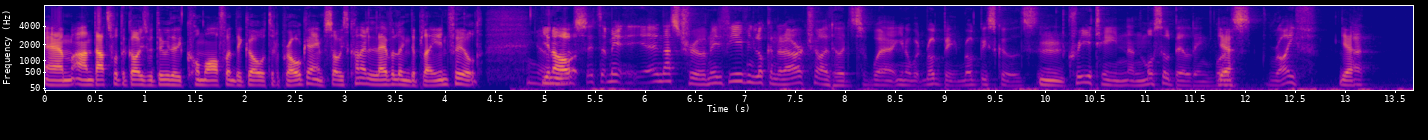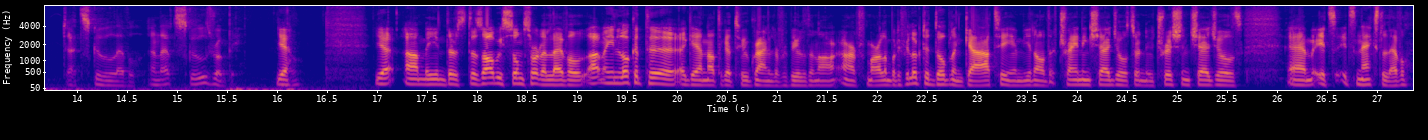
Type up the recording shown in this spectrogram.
Um, and that's what the guys would do. They come off and they go to the pro game. So he's kind of leveling the playing field. Yeah, you know, it's, it's, I mean, and that's true. I mean, if you even looking at our childhoods, where you know, with rugby, rugby schools, creatine and muscle building Mm. Yeah. was rife. Yeah. At, at school level, and that's schools rugby. Yeah. Yeah, I mean, there's there's always some sort of level. I mean, look at the again, not to get too granular for people that aren't from Ireland, but if you look at the Dublin GA team, you know their training schedules, their nutrition schedules, um, it's it's next level.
